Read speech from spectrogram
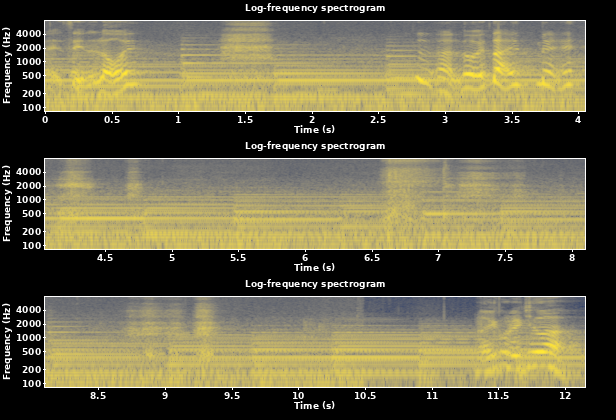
Mẹ xin lỗi. Là lỗi tại mẹ. Đấy cô thấy chưa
